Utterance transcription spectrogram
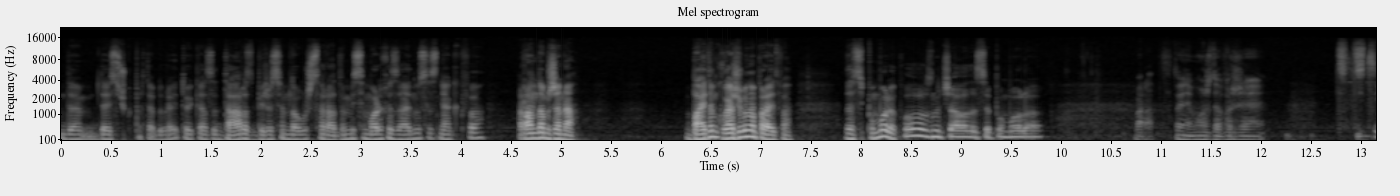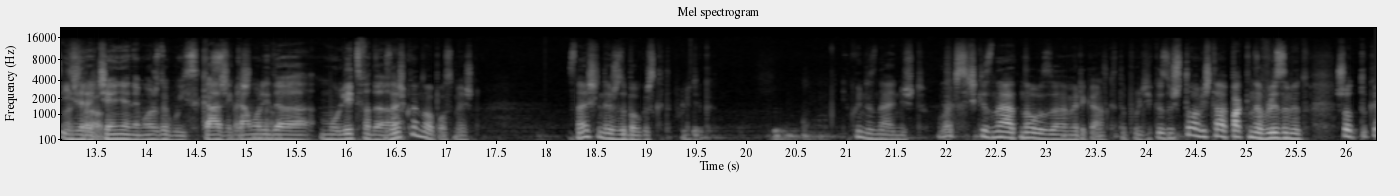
да, да е всичко при теб добре. И той каза, да, разбира се, много ще се радвам и се молиха заедно с някаква рандъм жена. Байден кога ще го направи това? Да се помоля. Какво означава да се помоля? Брат, той не може да върже изречение, не може да го изкаже. Смешна Камо ли да молитва да... Знаеш кое е много по-смешно? Знаеш ли нещо за българската политика? Никой не знае нищо. Обаче всички знаят много за американската политика. Защо? Виж, това е пак на влизането. Защото тук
